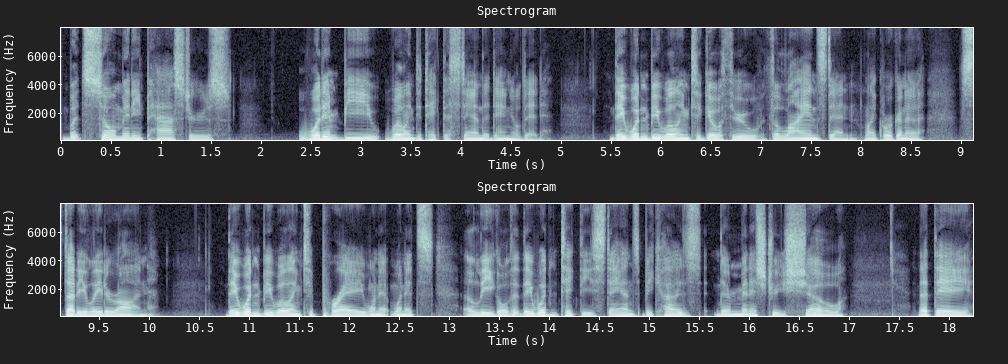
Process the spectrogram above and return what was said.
But so many pastors wouldn't be willing to take the stand that Daniel did. They wouldn't be willing to go through the lion's den like we're going to study later on. They wouldn't be willing to pray when it when it's illegal. That they wouldn't take these stands because their ministries show that they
